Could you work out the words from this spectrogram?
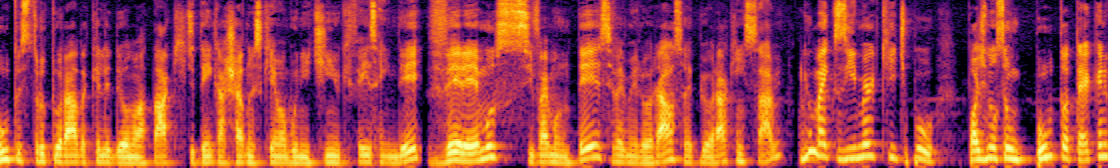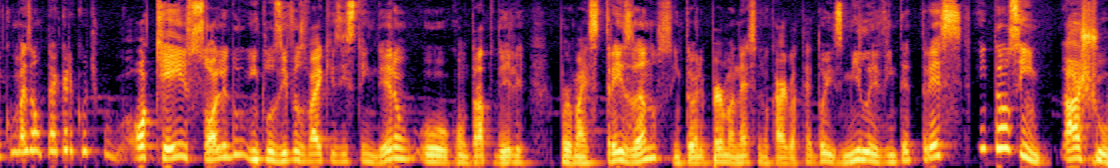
puta estruturada que ele deu no ataque, de ter encaixado um esquema bonitinho que fez render. Veremos se vai manter, se vai melhorar, se vai piorar, quem sabe. E o Mike Zimmer, que, tipo, pode não ser um puta técnico, mas é um técnico, tipo, ok, sólido. Inclusive, os Vikings estenderam o contrato dele por mais três anos, então ele permanece no cargo até 2023. Então, assim, acho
